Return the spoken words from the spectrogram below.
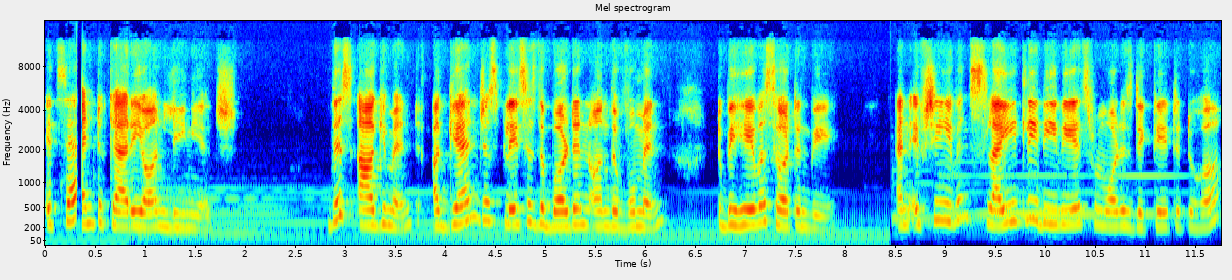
It's meant to carry on lineage. This argument again just places the burden on the woman to behave a certain way. And if she even slightly deviates from what is dictated to her,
